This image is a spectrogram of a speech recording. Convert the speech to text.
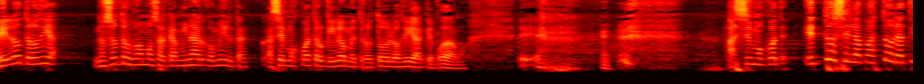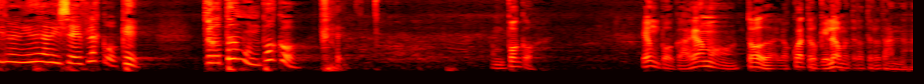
El otro día, nosotros vamos a caminar con Mirta, hacemos cuatro kilómetros todos los días que podamos. Eh, hacemos cuatro. Entonces la pastora tiene una idea y dice, flaco, ¿qué? ¿Trotamos un poco? un poco. ¿Qué un poco? Hagamos todo, los cuatro kilómetros trotando.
